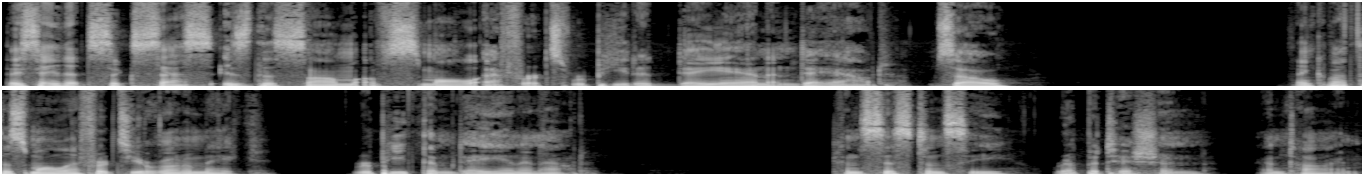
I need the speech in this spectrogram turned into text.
They say that success is the sum of small efforts repeated day in and day out. So, think about the small efforts you're going to make. Repeat them day in and out. Consistency, repetition, and time.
